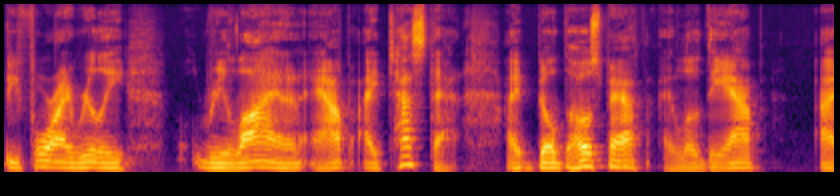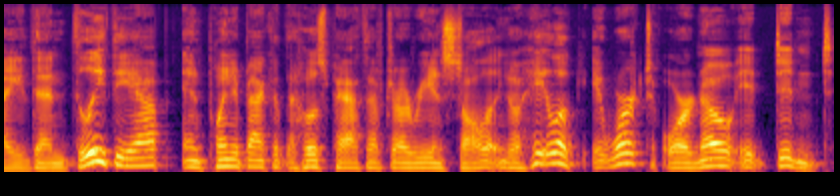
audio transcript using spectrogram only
before I really rely on an app, I test that. I build the host path, I load the app, I then delete the app and point it back at the host path after I reinstall it and go, hey, look, it worked, or no, it didn't.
